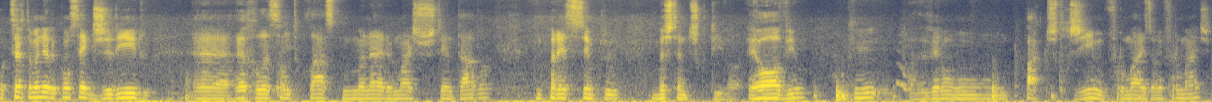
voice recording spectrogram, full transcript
ou de certa maneira, consegue gerir uh, a relação de classe de uma maneira mais sustentável, me parece sempre bastante discutível. É óbvio que pode haver um, um pactos de regime, formais ou informais,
